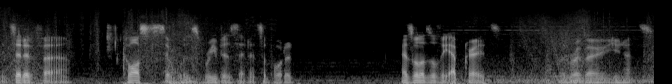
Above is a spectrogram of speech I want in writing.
instead of uh, Colossus it was Reavers that it supported. As well as all the upgrades, for the Robo units.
